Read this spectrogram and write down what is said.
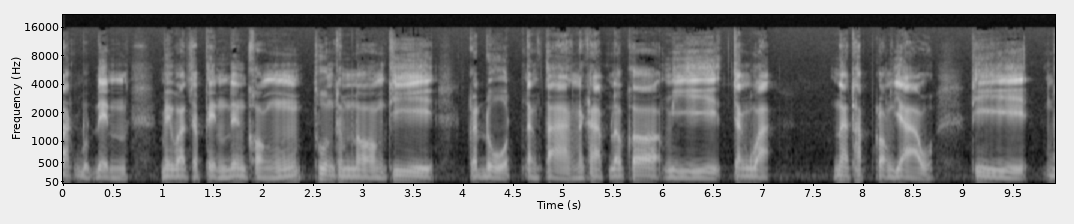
ลักษณ์โดดเด่น ไม่ว่าจะเป็นเรื่องของท่วงทำนองที่กระโดดต่างๆนะครับ แล้วก็มีจังหวะหน้าทับกลองยาวที่โบ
